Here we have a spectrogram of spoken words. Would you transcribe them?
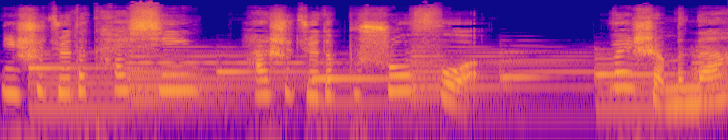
你是觉得开心，还是觉得不舒服？为什么呢？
